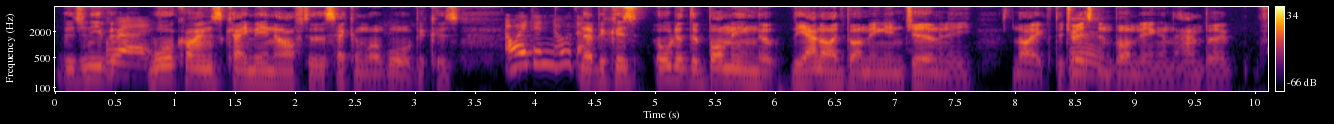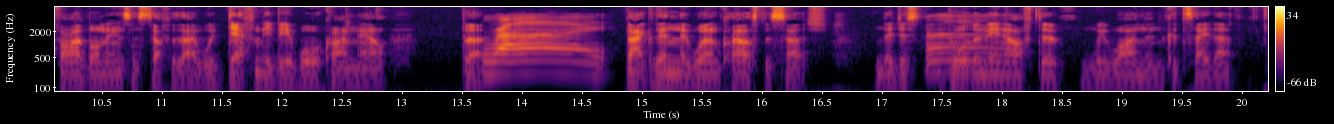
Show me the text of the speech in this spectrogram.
The Geneva right. war crimes came in after the Second World War because. Oh, I didn't know that. No, because all of the bombing, the, the Allied bombing in Germany, like the Dresden mm. bombing and the Hamburg fire bombings and stuff like that, would definitely be a war crime now but right. back then they weren't classed as such. They just brought them in ah. after we won and could say that.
